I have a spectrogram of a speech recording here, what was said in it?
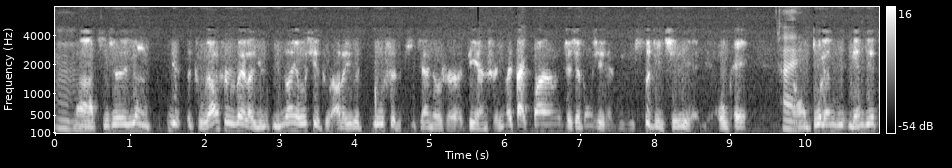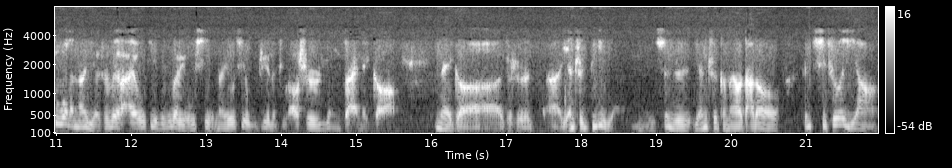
嗯那其实用用主要是为了云云端游戏主要的一个优势的体现就是低延迟，因为带宽这些东西四 G 其实也也 OK。然后多连接连接多了呢，也是为了 IOT，不是为了游戏。那游戏五 G 的主要是用在那个那个就是呃延迟低一点，你，甚至延迟可能要达到跟汽车一样、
